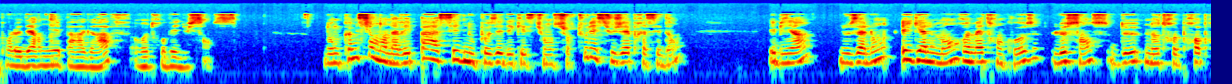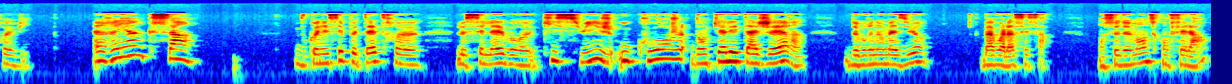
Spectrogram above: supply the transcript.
Pour le dernier paragraphe, retrouver du sens. Donc, comme si on n'en avait pas assez de nous poser des questions sur tous les sujets précédents, eh bien, nous allons également remettre en cause le sens de notre propre vie. Rien que ça, vous connaissez peut-être euh, le célèbre Qui suis-je? Où courge Dans quelle étagère de Bruno Mazur Bah voilà, c'est ça. On se demande ce qu'on fait là,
